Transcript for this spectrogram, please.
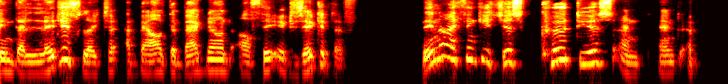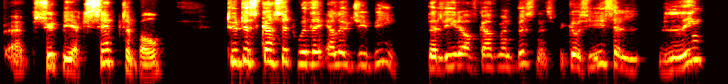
in the legislature about the background of the executive, then I think it's just courteous and, and uh, uh, should be acceptable to discuss it with the LOGB, the leader of government business, because he is a link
